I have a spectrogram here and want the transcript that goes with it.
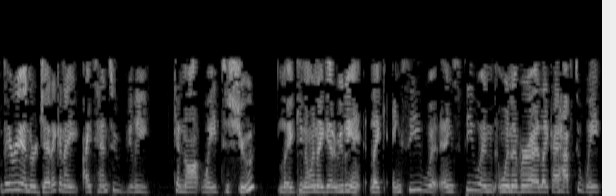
very energetic, and I I tend to really cannot wait to shoot. Like you know when I get really like angsty, angsty when whenever I like I have to wait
